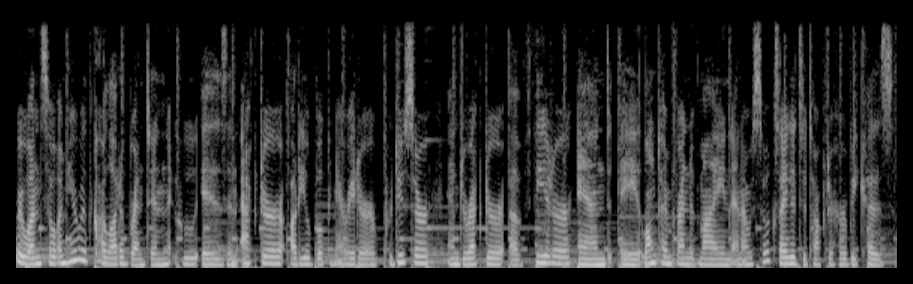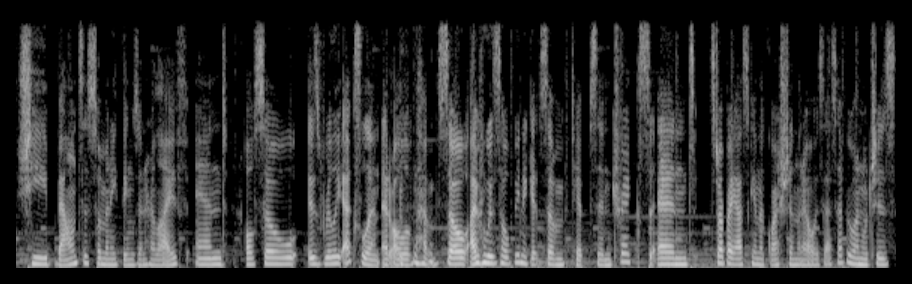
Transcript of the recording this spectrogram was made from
everyone. So I'm here with Carlotta Brentan, who is an actor, audiobook narrator, producer, and director of theater, and a longtime friend of mine. And I was so excited to talk to her because she balances so many things in her life and also is really excellent at all of them. so I was hoping to get some tips and tricks and start by asking the question that I always ask everyone, which is,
